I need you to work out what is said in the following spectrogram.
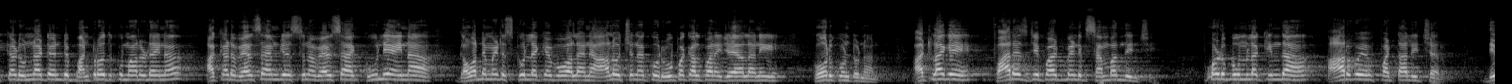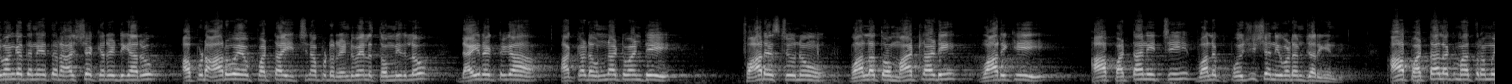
ఇక్కడ ఉన్నటువంటి బంట్రోత్ కుమారుడైనా అక్కడ వ్యవసాయం చేస్తున్న వ్యవసాయ కూలీ అయినా గవర్నమెంట్ స్కూళ్ళకే పోవాలనే ఆలోచనకు రూపకల్పన చేయాలని కోరుకుంటున్నాను. అట్లాగే ఫారెస్ట్ డిపార్ట్మెంట్కి సంబంధించి పోడు భూముల కింద ఆర్ఓఎఫ్ పట్టాలు ఇచ్చారు. దివంగత నేత రాజశేఖర రెడ్డి గారు అప్పుడు ఆర్ఓఎఫ్ పట్టా ఇచ్చినప్పుడు రెండు వేల తొమ్మిదిలో డైరెక్ట్గా అక్కడ ఉన్నటువంటి ఫారెస్ట్ను వాళ్ళతో మాట్లాడి వారికి ఆ పట్టానిచ్చి వాళ్ళకు పొజిషన్ ఇవ్వడం జరిగింది. ఆ పట్టాలకు మాత్రము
